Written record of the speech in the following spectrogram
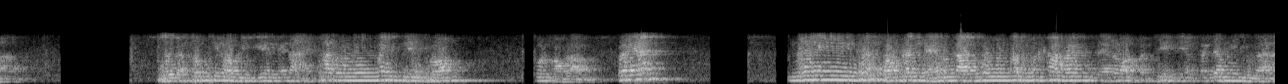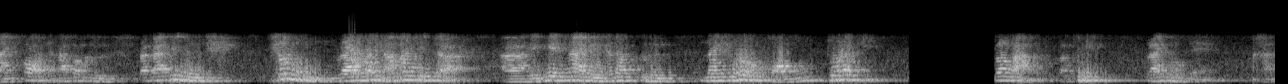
าผลกระทบที่เราหลีกเลี่ยงไม่ได้ ถ้าเราไม่เตรียมพร้อมคนของเรา เพราะฉะนั้นในเรื่องของกระแสการลงทุนคุณค่าไว้ในระหว่างประเทศเนี่ยมันจะมีอยู่หลายข้อนะครับ ก็คือประการที่หนึ่งซึ่งเราไม่สามารถที่จะอ่าหลีกเลี่ยงได้เลยนะครับคือ ในเรื่องของธุรกิจระหว่างประเทศไร้พรมแดนนะครับ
